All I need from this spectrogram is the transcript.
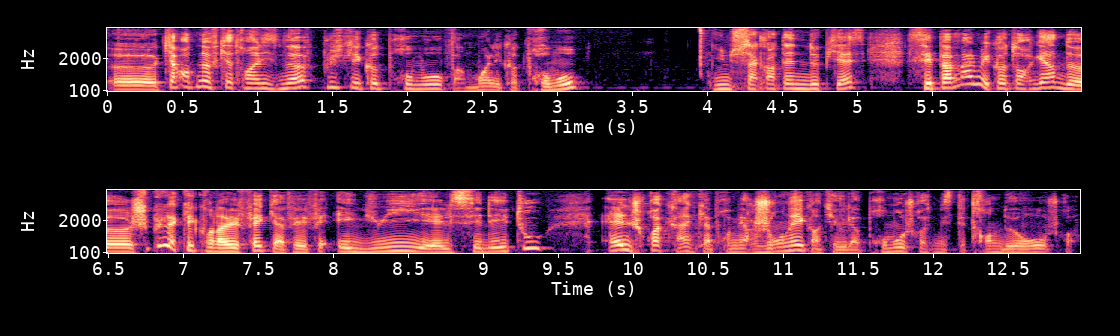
49,99 euh, plus les codes promo, enfin moins les codes promo, une cinquantaine de pièces. C'est pas mal, mais quand on regarde, euh, je sais plus laquelle qu'on avait fait, qui avait fait aiguille et LCD et tout, elle, je crois que rien que la première journée, quand il y a eu la promo, je crois que c'était 32 euros, je crois.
